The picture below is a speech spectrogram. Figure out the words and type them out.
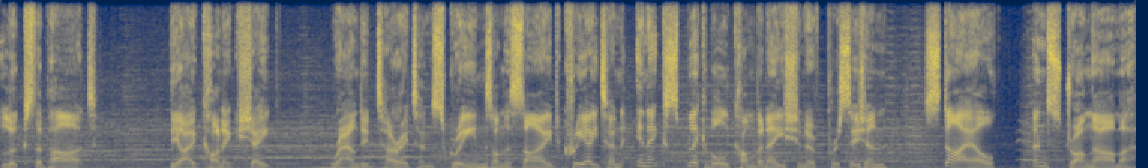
looks the part. The iconic shape, rounded turret and screens on the side create an inexplicable combination of precision, style, and strong armour.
